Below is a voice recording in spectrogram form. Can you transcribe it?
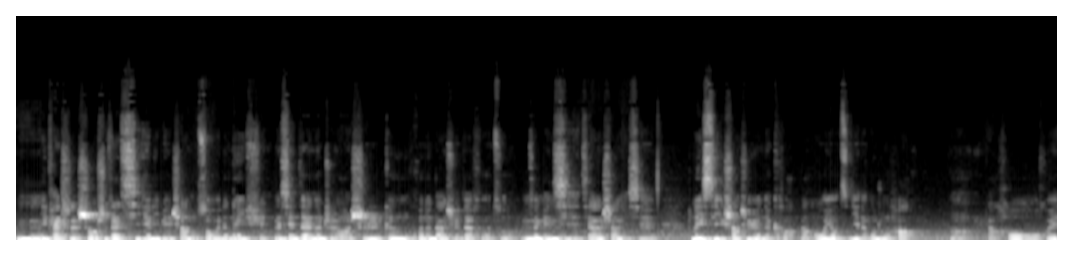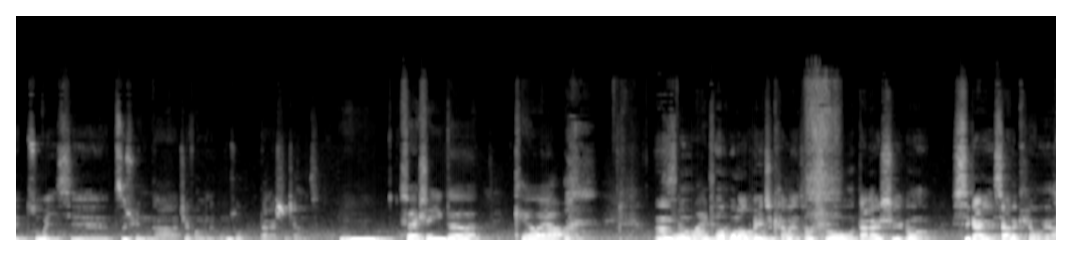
嗯一开始的时候是在企业里面上所谓的内训，那现在呢，主要是跟混沌大学在合作，嗯在给企业家上一些类似于商学院的课。然后我有自己的公众号，嗯，然后我会做一些咨询啊这方面的工作，大概是这样子。嗯哼，算是一个 KOL。嗯，我我我老婆一直开玩笑说，我大概是一个膝盖以下的 KOL，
